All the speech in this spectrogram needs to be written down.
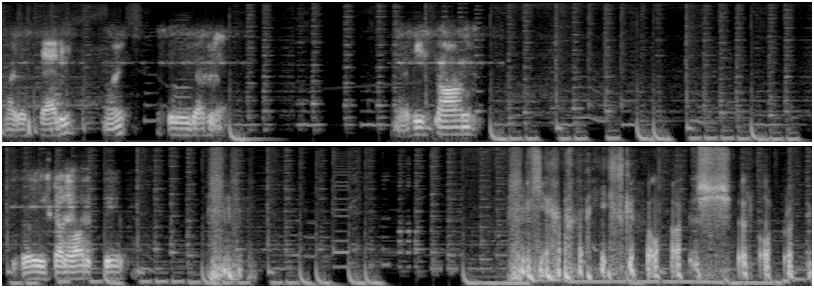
Alright, it's Daddy. Alright, let's see what we got here. Alright, he's gone. So he's got a lot of shit. yeah, he's got a lot of shit already.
